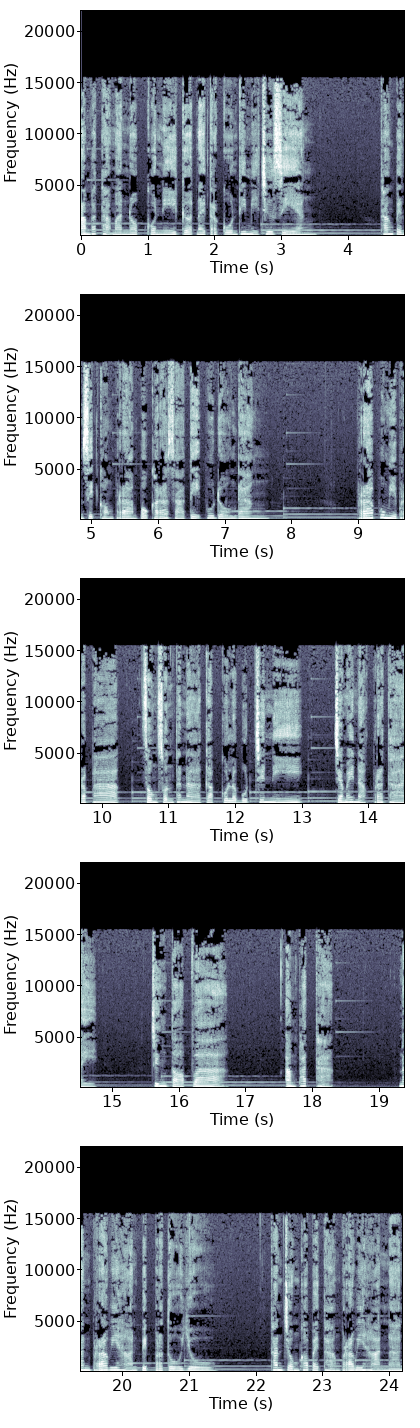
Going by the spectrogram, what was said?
อัมพัธมานพคนนี้เกิดในตระกูลที่มีชื่อเสียง ทั้งเป็นสิทธิ์ของพราหมณ์ปกครสาติผู้โด่งดัง พระผู้มีพระภาคทรงสนทนากับกุลบุตรเช่นนี้ จะไม่หนักพระทยัยจึงตอบว่าอัมพัทธะนั่นพระวิหารปิดประตูอยู่ ท่านจงเข้าไปทางพระวิหารนั้น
